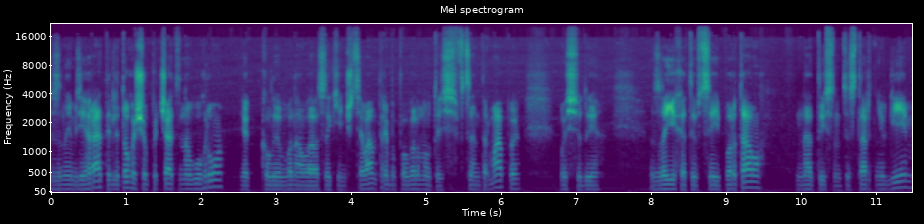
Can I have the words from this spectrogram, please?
з ним зіграти. Для того, щоб почати нову гру, як коли вона у вас закінчиться, вам треба повернутися в центр мапи, ось сюди, заїхати в цей портал, натиснути Start New Game.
